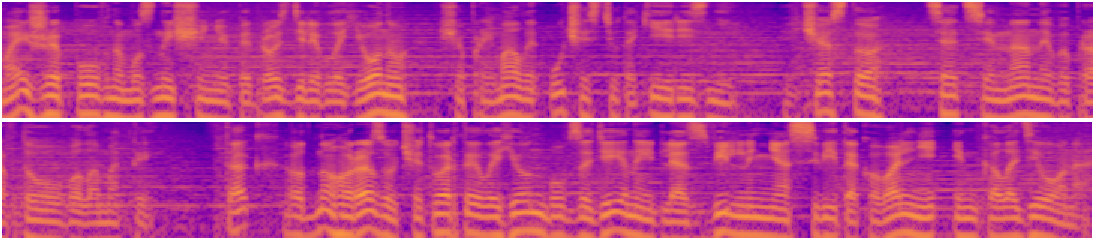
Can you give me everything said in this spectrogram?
майже повному знищенню підрозділів легіону, що приймали участь у такій різні. І часто ця ціна не виправдовувала мети. Так, одного разу четвертий легіон був задіяний для звільнення світа ковальні Інкаладіона.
